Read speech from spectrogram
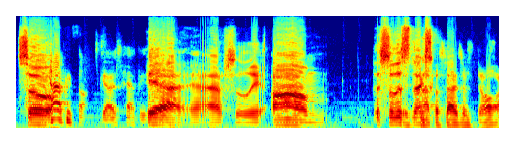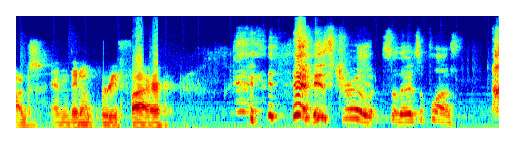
so Happy thoughts, guys. Happy. thoughts. yeah, yeah, absolutely. Um, so this it's next not the size of dogs, and they don't breathe fire. that is true. So there's a plus.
